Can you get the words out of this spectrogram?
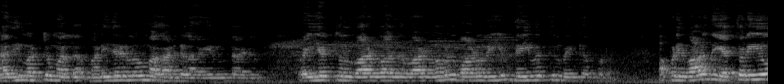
நதி மட்டுமல்ல மனிதர்களும் மகான்களாக இருந்தார்கள். வையத்துள் வாழ்வாங்க வாழ்பவர்கள் வானுரையும் தெய்வத்தில் வைக்கப்படும். அப்படி வாழ்ந்த எத்தனையோ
